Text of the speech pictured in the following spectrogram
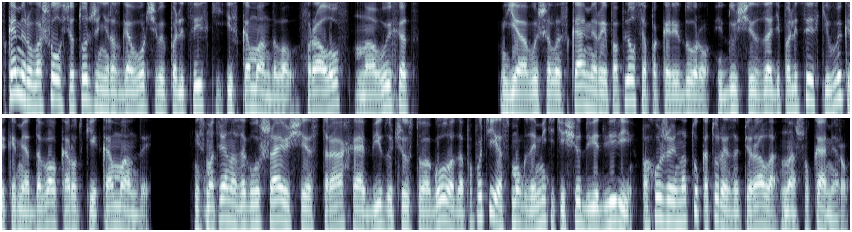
В камеру вошел все тот же неразговорчивый полицейский и скомандовал «Фролов, на выход!». Я вышел из камеры и поплелся по коридору. Идущий сзади полицейский выкриками отдавал короткие команды. Несмотря на заглушающее страх и обиду чувство голода, по пути я смог заметить еще две двери, похожие на ту, которая запирала нашу камеру.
